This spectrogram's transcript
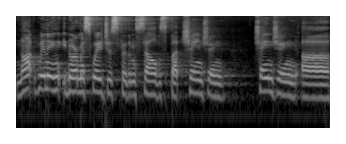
not winning enormous wages for themselves, but changing, changing, uh,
